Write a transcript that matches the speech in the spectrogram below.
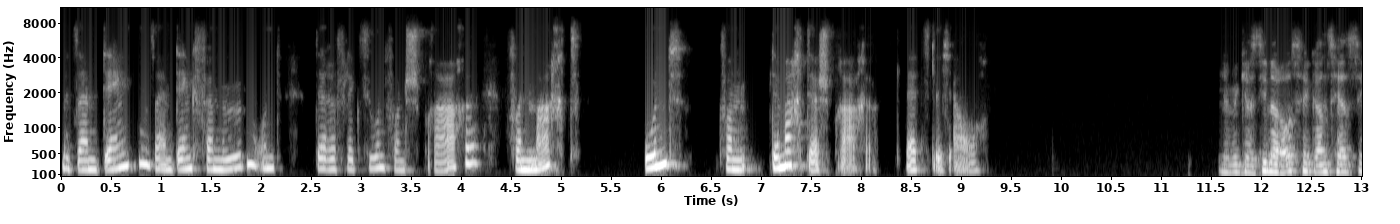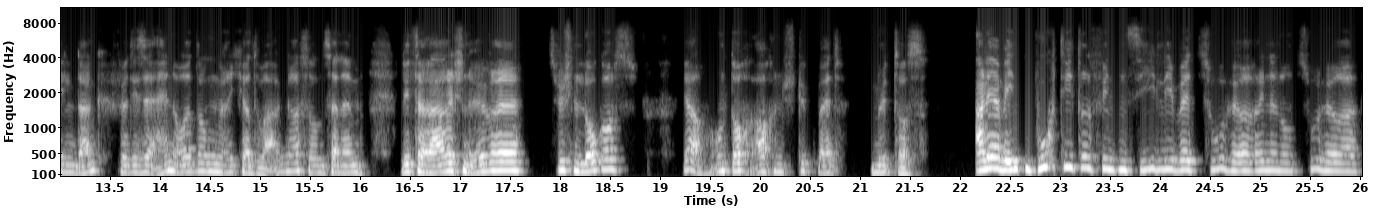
mit seinem Denken, seinem Denkvermögen und der Reflexion von Sprache, von Macht und von der Macht der Sprache letztlich auch. Liebe Christina Rossi, ganz herzlichen Dank für diese Einordnung Richard Wagners und seinem literarischen Övre zwischen Logos, ja, und doch auch ein Stück weit Mythos. Alle erwähnten Buchtitel finden Sie, liebe Zuhörerinnen und Zuhörer,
